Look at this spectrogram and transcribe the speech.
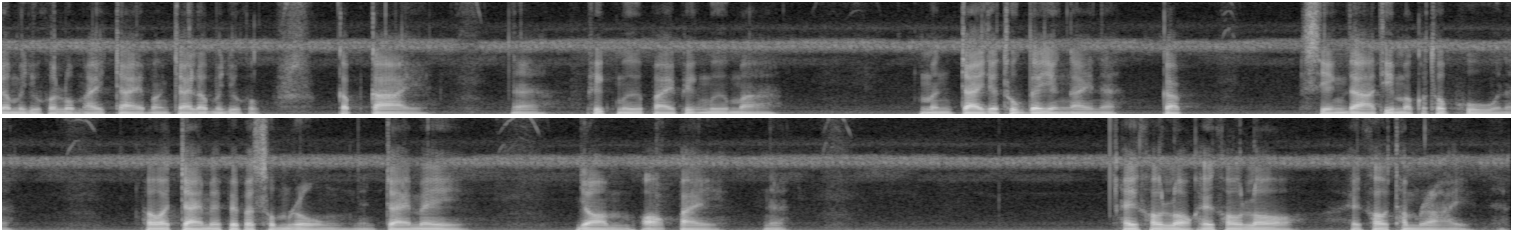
เรามาอยู่กับลมหายใจบางใจเรามาอยู่กับกับกายนะพลิกมือไปพลิกมือมา มันใจจะทุกข์ได้ยังไงนะ กับเสียงด่าที่มากระทบหูนะเพราะว่าใจไม่ไปผสมโรงใจไม่ยอมออกไปนะให้เขาหลอกให้เขาล่อ ให้เขาทำร้ายนะ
